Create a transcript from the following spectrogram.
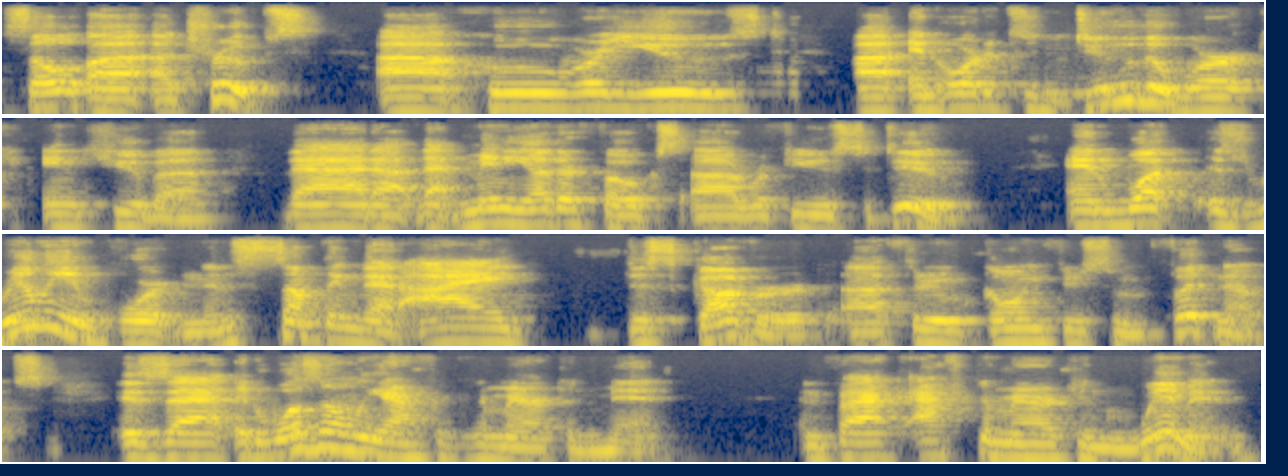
so, uh, uh, troops who were used in order to do the work in Cuba that, that many other folks refused to do. And what is really important, and this is something that I discovered through going through some footnotes, is that it wasn't only African American men. In fact, African American women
